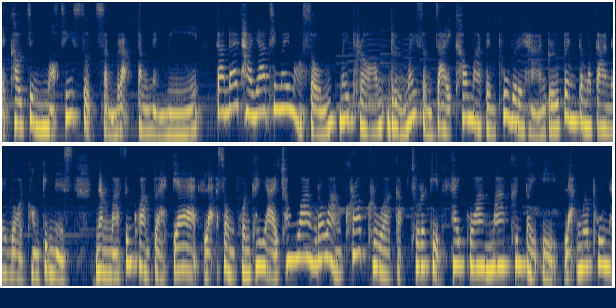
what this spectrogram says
7 เขาจึงเหมาะที่สุดสำหรับตำแหน่งนี้การได้ทายาทที่ไม่เหมาะสม ไม่พร้อม หรือไม่สนใจเข้ามาเป็นผู้บริหารหรือเป็นกรรมการในบอร์ดของกินเนสนำมาซึ่งความแปลกแยก และส่งผลขยายช่องว่างระหว่างครอบครัวกับธุรกิจให้กว้างมากขึ้นไปอีก และเมื่อผู้น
